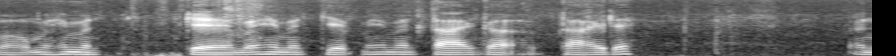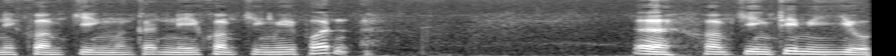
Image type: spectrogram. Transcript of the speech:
บอกไม่ให้มันแก่ไม่ให้มันเจ็บ ไม่ให้มันตายก็ตายเด้ อันนี้ความจริงมันก็หนีความจริงไม่พ้น เออ ความจริงที่มีอยู่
